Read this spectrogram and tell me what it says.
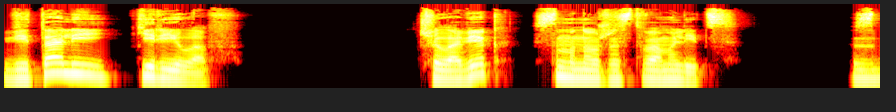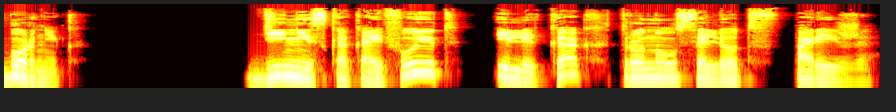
Виталий Кириллов. Человек с множеством лиц. Сборник. Дениска кайфует или как тронулся лед в Париже.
